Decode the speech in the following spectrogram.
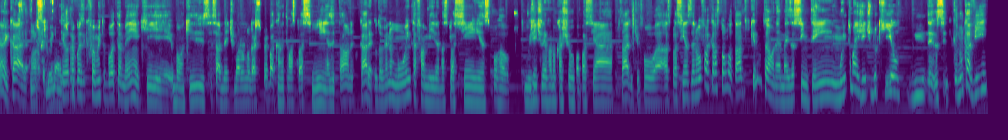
E cara, Nossa, é verdade. Tem outra coisa que foi muito boa também é que, bom, aqui você sabe, a gente mora num lugar super bacana, tem umas pracinhas e tal, né? Cara, eu tô vendo muita família nas pracinhas, porra, gente levando o cachorro pra passear, sabe? Tipo, as pracinhas, eu não vou falar que elas estão lotadas porque não estão, né? Mas assim, tem muito mais gente do que eu eu nunca vi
